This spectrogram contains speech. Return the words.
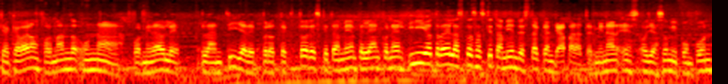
que acabaron formando una formidable plantilla de protectores que también pelean con él. Y otra de las cosas que también destacan ya para terminar es Oyasumi Pum,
